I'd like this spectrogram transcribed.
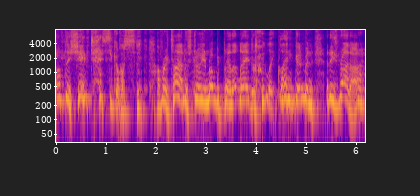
of the shaved testicles of a retired Australian rugby player that led like Len Goodman and his brother?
